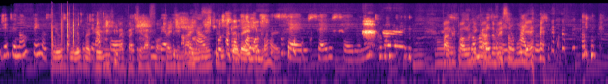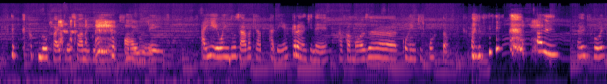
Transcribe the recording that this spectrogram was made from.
Gente, vocês não tem noção. Meu Deus, não pra tirar acredito. foto. Mas pra tirar foto é demais. final. Gente do Consagrado céu, daí é famoso. demais. Sério, sério, sério. Eu não tô Padre Paulo Igual Ricardo versão pai mulher. trouxe- meu pai trouxe um amigo dele aqui Ai, uma vez. Aí eu ainda usava aquela cadeia grande, né? A famosa corrente de portão. aí, aí foi.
